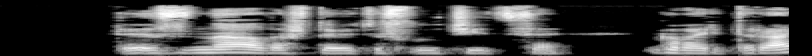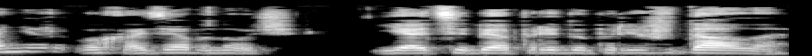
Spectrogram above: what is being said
— Ты знала, что это случится, — говорит раннер, выходя в ночь. — Я тебя предупреждала.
